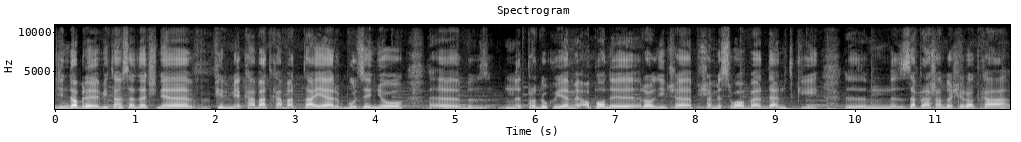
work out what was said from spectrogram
Dzień dobry, witam serdecznie w firmie Kabat, Kabat Tire w Budzyniu. E, Produkujemy opony rolnicze, przemysłowe, dętki. Ym, Zapraszam do środka,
